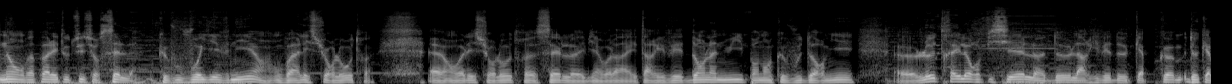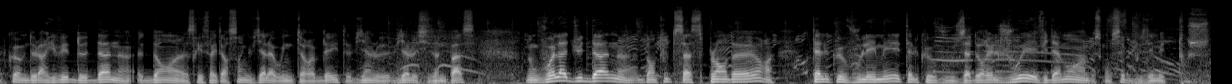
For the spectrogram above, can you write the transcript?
non, on va pas aller tout de suite sur celle que vous voyez venir. On va aller sur l'autre. Euh, on va aller sur l'autre. Celle, eh bien voilà, est arrivée dans la nuit pendant que vous dormiez. Euh, le trailer officiel de l'arrivée de Capcom, de Capcom, de l'arrivée de Dan dans euh, Street Fighter V via la Winter Update, via le, via le Season Pass. Donc voilà du Dan dans toute sa splendeur, tel que vous l'aimez, tel que vous adorez le jouer évidemment, hein, parce qu'on sait que vous aimez tous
